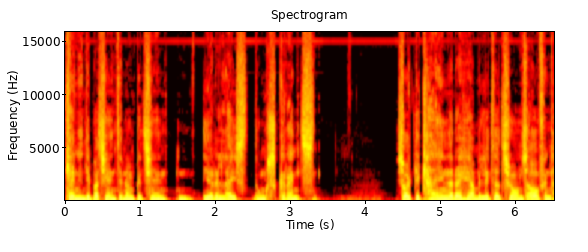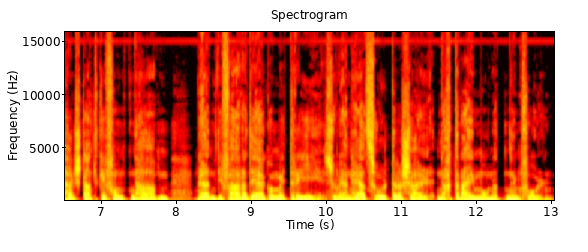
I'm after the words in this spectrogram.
kennen die Patientinnen und Patienten ihre Leistungsgrenzen. Sollte kein Rehabilitationsaufenthalt stattgefunden haben, werden die Fahrradergometrie sowie ein Herzultraschall nach drei Monaten empfohlen.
